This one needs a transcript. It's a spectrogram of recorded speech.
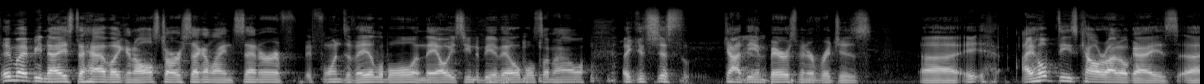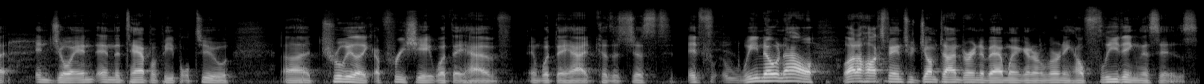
It might be nice to have like an all-star second line center if, if one's available, and they always seem to be available somehow. Like it's just God, the embarrassment of riches. Uh, it, I hope these Colorado guys uh, enjoy, and, and the Tampa people too, uh, truly like appreciate what they have and what they had because it's just it. We know now a lot of Hawks fans who jumped on during the bandwagon are learning how fleeting this is.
